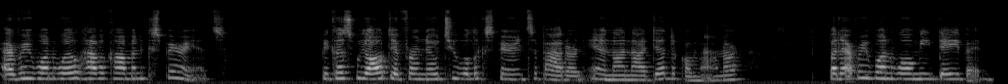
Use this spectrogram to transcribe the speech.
everyone will have a common experience. Because we all differ, no two will experience a pattern in an identical manner, but everyone will meet David.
